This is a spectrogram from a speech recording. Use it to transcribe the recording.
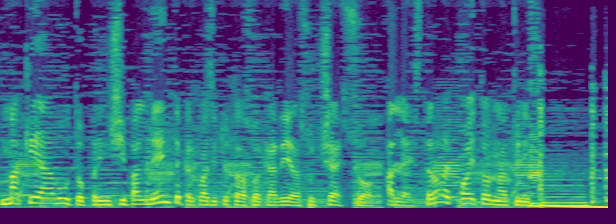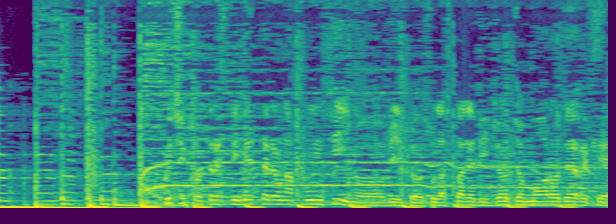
ma che ha avuto principalmente per quasi tutta la sua carriera successo all'estero e poi è tornato in Italia. Qui ci potresti mettere un appuntino, Vito, sulla storia di Giorgio Moroder, che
